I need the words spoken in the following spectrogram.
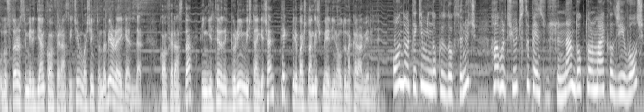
Uluslararası Meridyen Konferansı için Washington'da bir araya geldiler. Konferansta İngiltere'deki Greenwich'ten geçen tek bir başlangıç meridyen olduğuna karar verildi. 14 Ekim 1993 Howard Hughes Tıp Enstitüsü'nden Dr. Michael G. Walsh,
